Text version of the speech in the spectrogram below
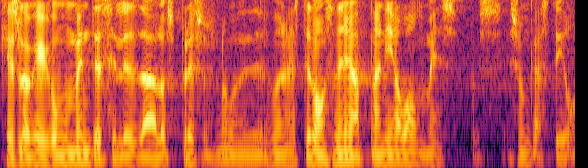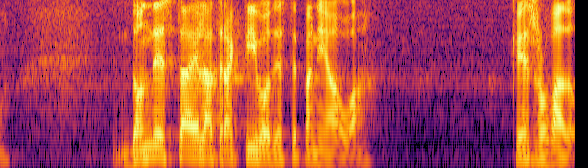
que es lo que comúnmente se les da a los presos. ¿no? Bueno, este lo vamos a tener a pan y agua un mes, pues es un castigo. ¿Dónde está el atractivo de este pan y agua? Que es robado.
